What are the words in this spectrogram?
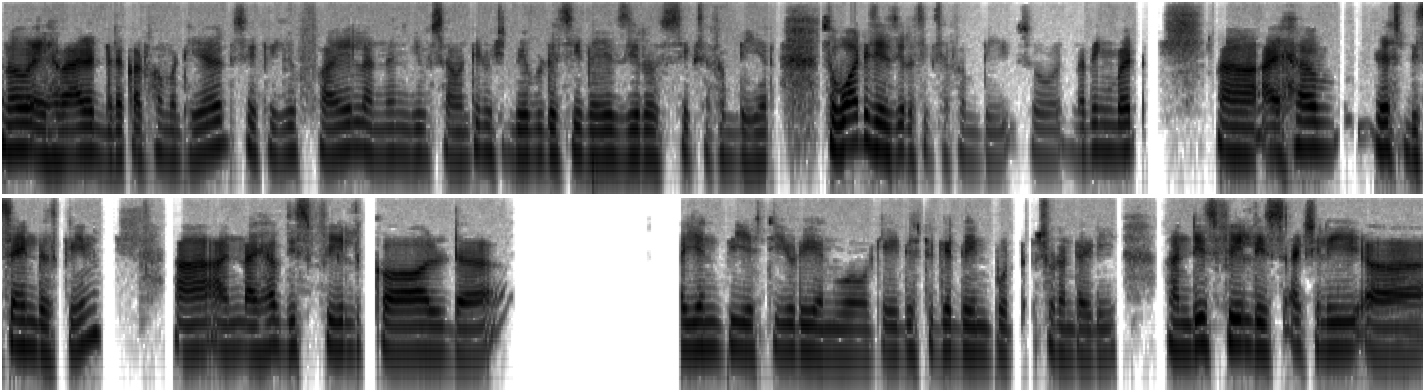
now I have added the record format here. So if we give file and then give 17 we should be able to see the A06 FMT here. So what is A06 FMT so nothing but uh, I have just designed the screen uh, and I have this field called uh, inpstudno okay it is to get the input student id and this field is actually uh,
